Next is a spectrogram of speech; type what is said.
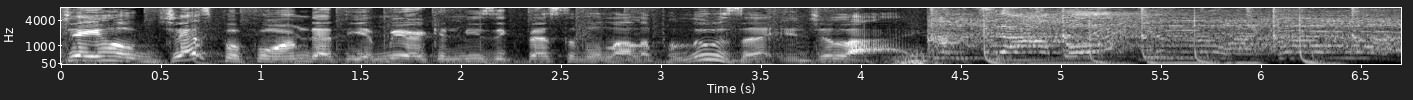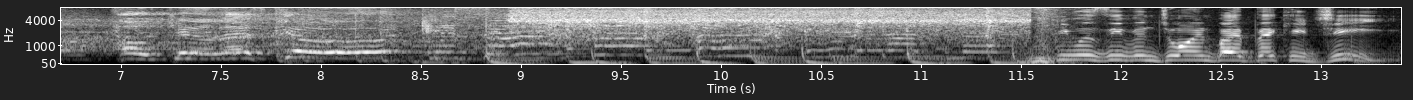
J-Hope just performed at the American Music Festival Lollapalooza in July. Okay, let's go. He was even joined by Becky G.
